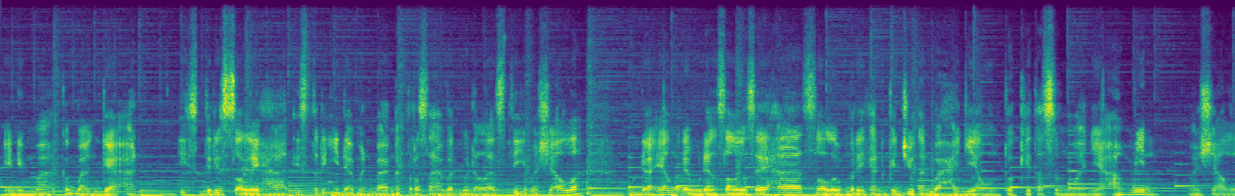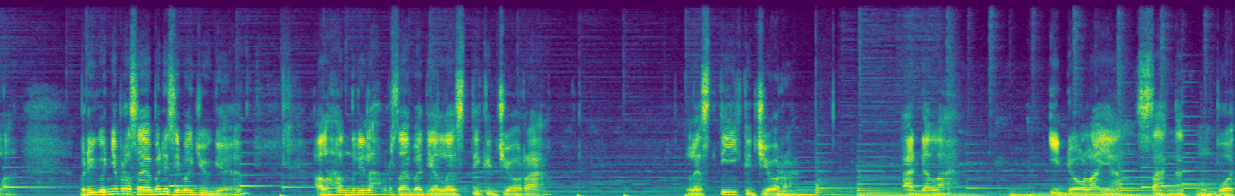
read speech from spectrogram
Ini mah kebanggaan. Istri soleha, istri idaman banget persahabat Bunda Lesti. Masya Allah Bunda El mudah-mudahan selalu sehat Selalu memberikan kejutan bahagia untuk kita semuanya. Amin. Masya Allah. Berikutnya persahabat disimak juga Alhamdulillah persahabat ya Lesti Kejora Lesti Kejora adalah idola yang sangat membuat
